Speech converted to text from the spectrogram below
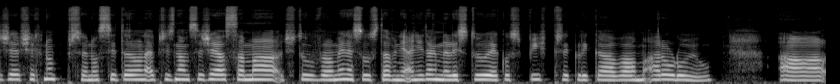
že je všechno přenositelné. Přiznám se, že já sama čtu velmi nesoustavně, ani tak nelistuju, jako spíš překlikávám a roluju. A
